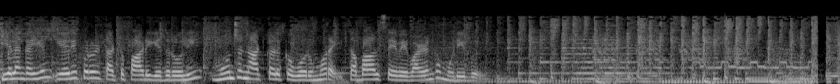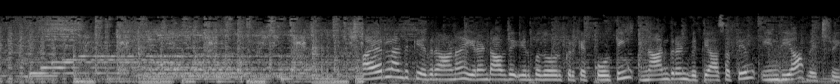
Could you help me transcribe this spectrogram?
இலங்கையில் எரிபொருள் தட்டுப்பாடு எதிரொலி மூன்று நாட்களுக்கு ஒரு முறை தபால் சேவை வழங்க முடிவு. அயர்லாந்துக்கு எதிரான இரண்டாவது இருபது ஓவர் கிரிக்கெட் போட்டி நான்கு ரன் வித்தியாசத்தில் இந்தியா வெற்றி.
